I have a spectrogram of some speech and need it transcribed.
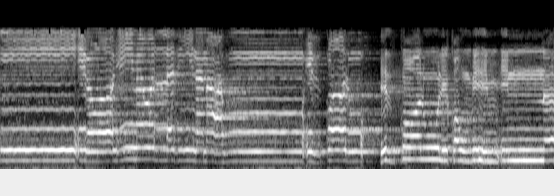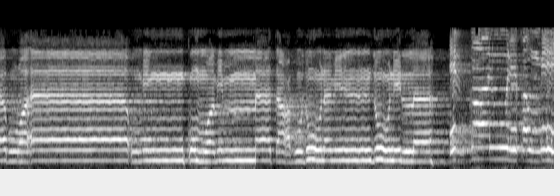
في إبراهيم والذين معه إذ قالوا إذ قالوا لقومهم إنا براء منكم ومما تعبدون من دون الله. إذ قالوا لقومهم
